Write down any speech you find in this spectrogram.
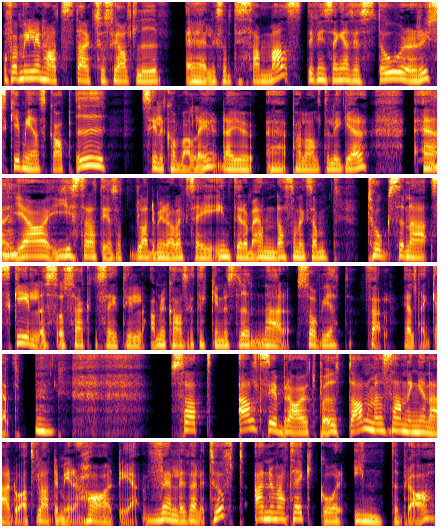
Och familjen har ett starkt socialt liv eh, liksom tillsammans. Det finns en ganska stor rysk gemenskap i Silicon Valley, där ju eh, Palo Alto ligger. Eh, Jag gissar att det är så att Vladimir och Alexei inte är de enda som liksom tog sina skills och sökte sig till amerikanska techindustrin när Sovjet föll, helt enkelt. Så att allt ser bra ut på ytan, men sanningen är då att Vladimir har det väldigt, väldigt tufft. Animatech går inte bra.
